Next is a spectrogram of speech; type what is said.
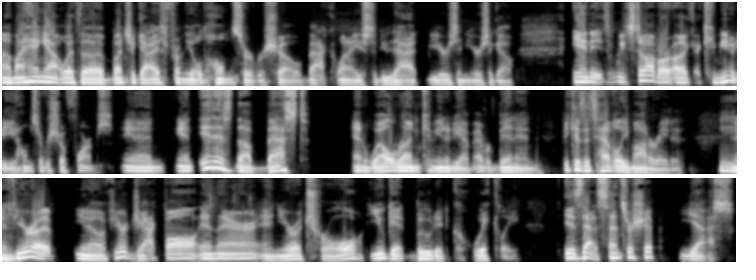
um, I hang out with a bunch of guys from the old home server show back when I used to do that years and years ago and it's we still have our like a community home server show forums and and it is the best and well run community i've ever been in because it's heavily moderated and Mhm. if you're a you know if you're a jackball in there and you're a troll you get booted quickly. Is that censorship? Yes.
